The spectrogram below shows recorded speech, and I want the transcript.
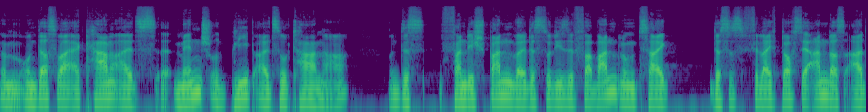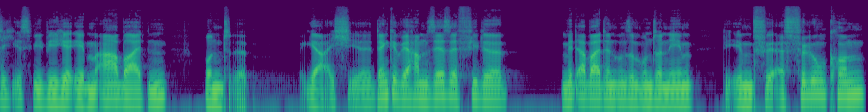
Ähm, und das war, er kam als äh, Mensch und blieb als Sotana. Und das fand ich spannend, weil das so diese Verwandlung zeigt, dass es vielleicht doch sehr andersartig ist, wie wir hier eben arbeiten. Und äh, ja, ich äh, denke, wir haben sehr, sehr viele Mitarbeiter in unserem Unternehmen, die eben für Erfüllung kommen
